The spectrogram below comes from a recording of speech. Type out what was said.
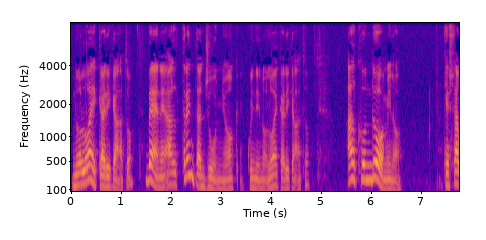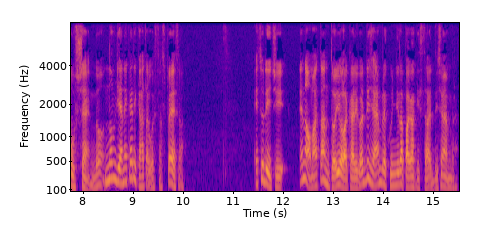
non lo hai caricato, bene, al 30 giugno, quindi non lo hai caricato, al condomino che sta uscendo non viene caricata questa spesa. E tu dici, e no, ma tanto io la carico a dicembre, quindi la paga chi sta a dicembre.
